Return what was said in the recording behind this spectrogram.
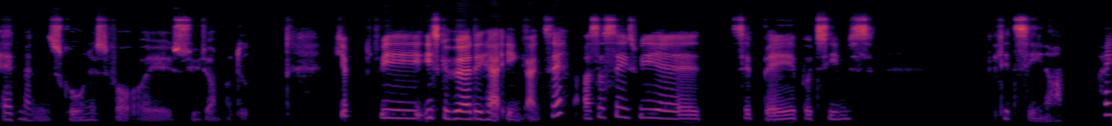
at man skånes for øh, sygdom og død. Yep, vi, I skal høre det her en gang til, og så ses vi øh, tilbage på Teams lidt senere. Hej.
